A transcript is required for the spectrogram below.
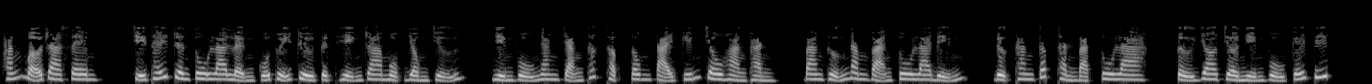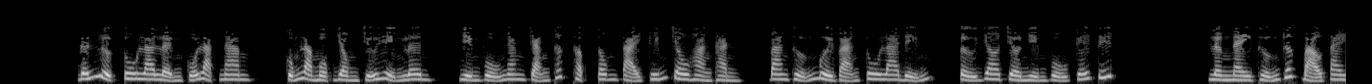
Hắn mở ra xem, chỉ thấy trên tu la lệnh của thủy triều tịch hiện ra một dòng chữ, nhiệm vụ ngăn chặn thất thập tông tại Kiếm Châu hoàn thành, ban thưởng 5 vạn tu la điểm, được thăng cấp thành bạc tu la, tự do chờ nhiệm vụ kế tiếp. Đến lượt tu la lệnh của Lạc Nam, cũng là một dòng chữ hiện lên, nhiệm vụ ngăn chặn thất thập tông tại Kiếm Châu hoàn thành, ban thưởng 10 vạn tu la điểm, tự do chờ nhiệm vụ kế tiếp. Lần này thưởng rất bạo tay.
